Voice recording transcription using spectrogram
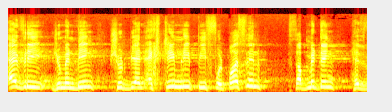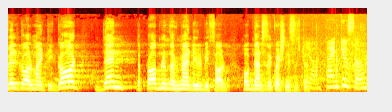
every human being should be an extremely peaceful person, submitting his will to Almighty God. Then the problems of humanity will be solved. Hope that answers the question, sister. Yeah, thank you, sir.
